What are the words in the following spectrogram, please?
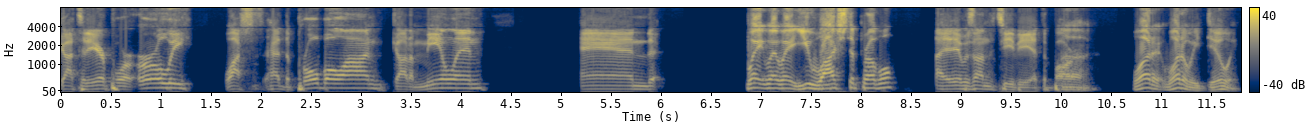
Got to the airport early. Watched had the Pro Bowl on. Got a meal in, and Wait, wait, wait. You watched the Pro Bowl? I, it was on the TV at the bar. Uh, what what are we doing?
